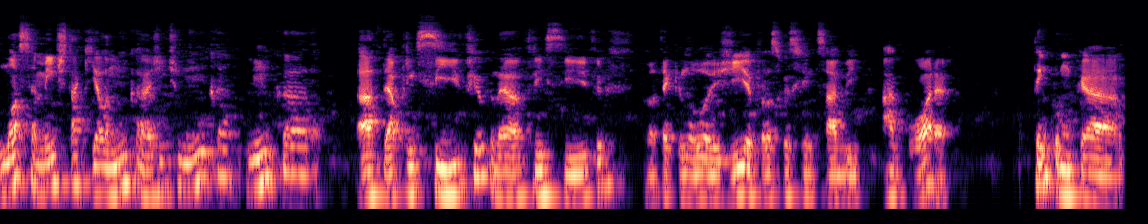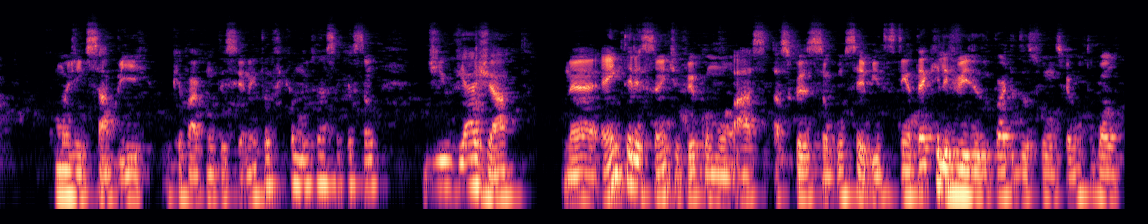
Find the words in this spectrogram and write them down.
nossa mente está aqui ela nunca a gente nunca nunca a, a princípio né a princípio pela tecnologia pelas coisas que a gente sabe agora tem como que a como a gente saber o que vai acontecer né então fica muito nessa questão de viajar né? É interessante ver como as, as coisas são concebidas. Tem até aquele vídeo do Porta dos Fundos que é muito bom,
